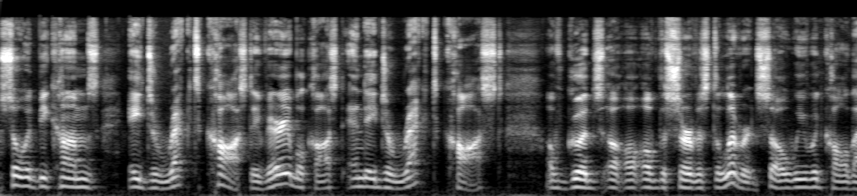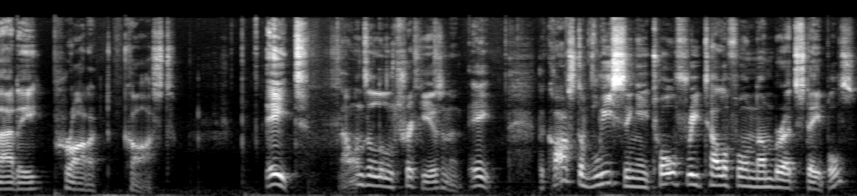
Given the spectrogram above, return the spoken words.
So it becomes a direct cost, a variable cost, and a direct cost of goods uh, of the service delivered. So we would call that a product cost. Eight. That one's a little tricky, isn't it? Eight. The cost of leasing a toll free telephone number at Staples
